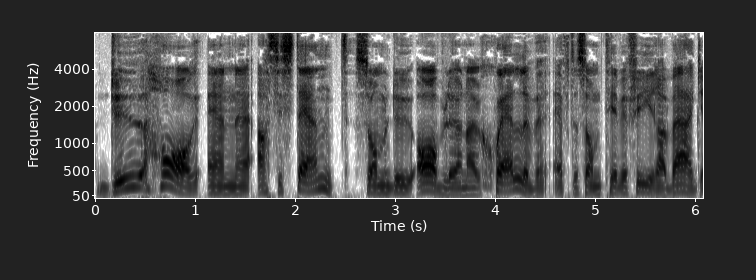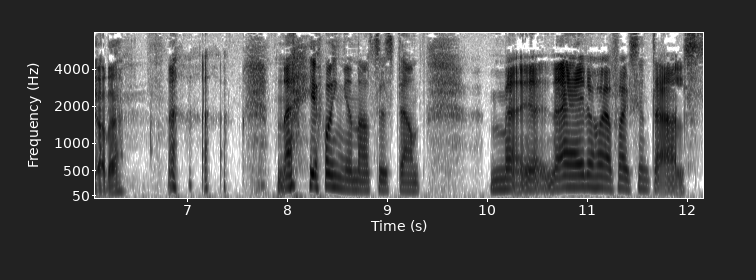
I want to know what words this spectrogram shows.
Du har en eh, assistent som du avlönar själv eftersom TV4 vägrade. Nej, jag har ingen assistent. Men, nej, det har jag faktiskt inte alls.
